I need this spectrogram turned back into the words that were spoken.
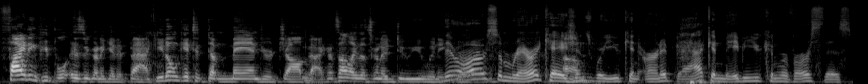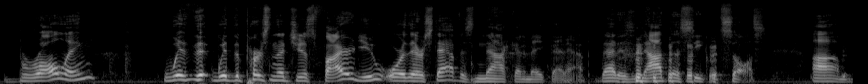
Fighting people isn't going to get it back. You don't get to demand your job back. It's not like that's going to do you any good. There good. are some rare occasions um, where you can earn it back, and maybe you can reverse this. Brawling with the, with the person that just fired you or their staff is not going to make that happen. That is not the secret sauce. Um,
